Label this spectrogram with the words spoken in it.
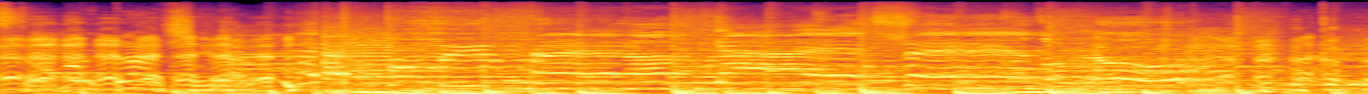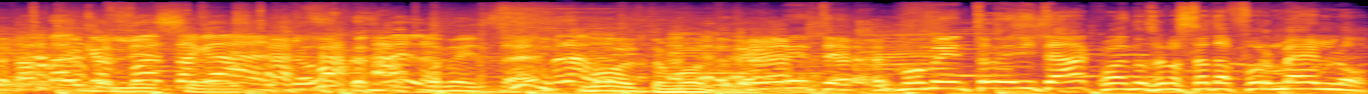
Visto? Mortacci. Ma manca Bellissimo. fatta calcio. Comunque bella questa, eh, bravo. Molto, molto. Veramente, momento verità, quando sono stato a Formello.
